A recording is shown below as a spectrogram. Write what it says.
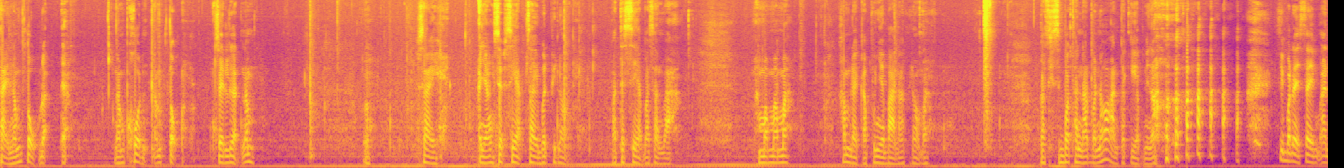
ส่น้ำตกด้วยเนี่ยน้ำข้นน้ำตก ใส่เลือดน้ำใส่อันยังแสบๆใส่เบิดพี่น้องมาแต่แสบมาสันว่ามามามา คำแรกกับพุญญาบาลแล้วพี่น้องมาก็สิบทนัดบานนออันตะเกียบนี่เนาะสิบได้ใส่อัน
